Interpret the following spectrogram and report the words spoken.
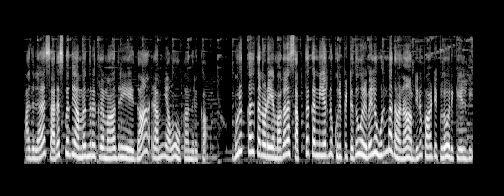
அதில் சரஸ்வதி அமர்ந்திருக்கிற மாதிரியே தான் ரம்யாவும் உட்காந்துருக்கா குருக்கள் தன்னுடைய மகளை சப்த கன்னியர்னு குறிப்பிட்டது ஒருவேளை உண்மைதானா அப்படின்னு பாட்டிக்குள்ள ஒரு கேள்வி.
